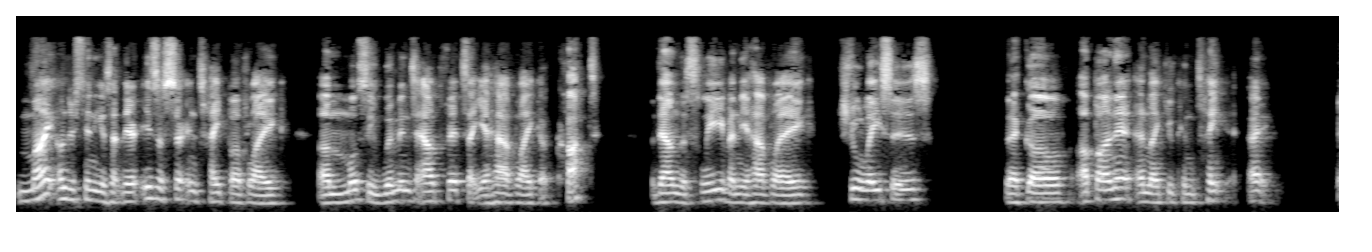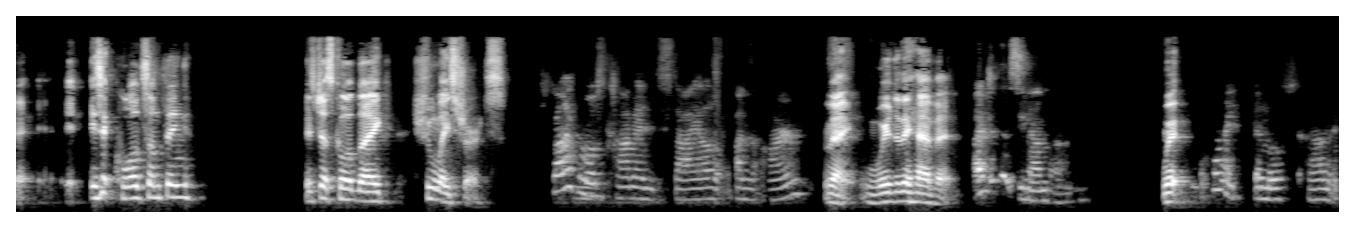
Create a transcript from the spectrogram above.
my understanding is that there is a certain type of like um, mostly women's outfits that you have like a cut down the sleeve and you have like shoelaces that go up on it and like you can tighten. Is it called something? It's just called like shoelace shirts. It's probably the most common style on the arm. Right. Where do they have it? I didn't see on them. Where? It's not like the most common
